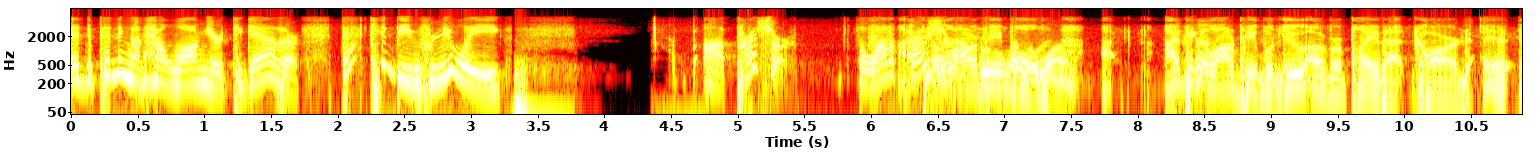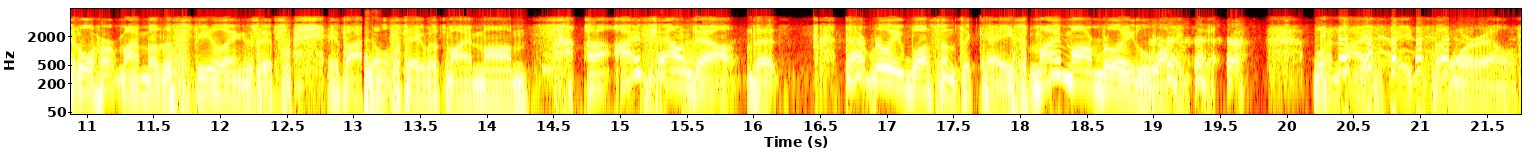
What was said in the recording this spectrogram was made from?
and depending on how long you're together that can be really uh pressure it's a lot of pressure. I think a lot of people. I, I think a lot of people do overplay that card. It, it'll hurt my mother's feelings if if I don't stay with my mom. Uh, I found out that that really wasn't the case. My mom really liked it when I stayed somewhere else.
